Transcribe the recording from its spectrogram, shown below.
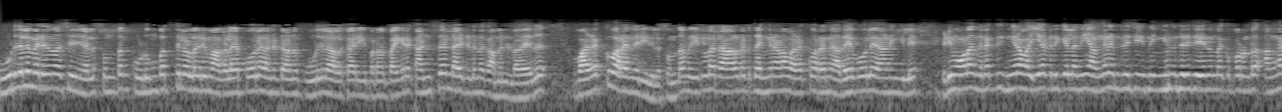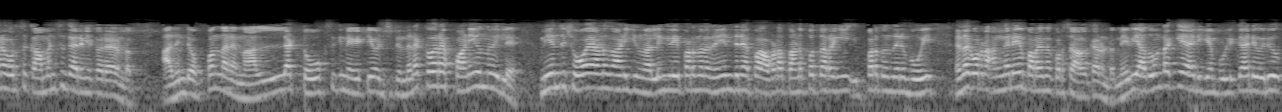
കൂടുതലും വരുന്നത് വെച്ച് കഴിഞ്ഞാൽ സ്വന്തം കുടുംബത്തിലുള്ള ഒരു മകളെ പോലെ കണ്ടിട്ടാണ് കൂടുതൽ ആൾക്കാർ ഈ പറഞ്ഞത്. ഭയങ്കര കൺസേൺഡ് ആയിട്ട് ഇടുന്ന കമന്റ് ഉണ്ട്. അതായത് വഴക്ക് പറയുന്ന രീതിയിൽ സ്വന്തം വീട്ടിലുള്ള ഒരാളുടെ അടുത്ത് എങ്ങനെയാണ് വഴക്ക് പറയുന്നത് അതേപോലെ ആണെങ്കിൽ എടി മോളെ നിനക്ക് ഇങ്ങനെ വയ്യാണ്ടിരിക്കല്ല നീ അങ്ങനെ എന്തിനു ചെയ്യുന്നു ഇങ്ങനെ എന്തിനു എന്നൊക്കെ പറഞ്ഞിട്ട് അങ്ങനെ കുറച്ച് കമന്റ്സ് കാര്യങ്ങളൊക്കെ വരാറുണ്ട്. അതിന്റെ ഒപ്പം തന്നെ നല്ല ടോക്സിക് നെഗറ്റീവ് അടിച്ചിട്ട് നിനക്ക് വേറെ പണിയൊന്നുമില്ലേ? നീ എന്ത് ഷോ ആണ് കാണിക്കുന്നത്? അല്ലെങ്കിൽ ഈ പറഞ്ഞ നീ എന്തിനാ ഇപ്പൊ അവിടെ തണുപ്പത്തിറങ്ങി ഇപ്പുറത്ത് എന്തിനു പോയി? എന്നൊക്കെ പറഞ്ഞാൽ അങ്ങനെയും പറയുന്ന കുറച്ച് ആൾക്കാരുണ്ട്. മേ ബി അതുകൊണ്ടൊക്കെ ആയിരിക്കും പുള്ളിക്കാരി ഒരു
